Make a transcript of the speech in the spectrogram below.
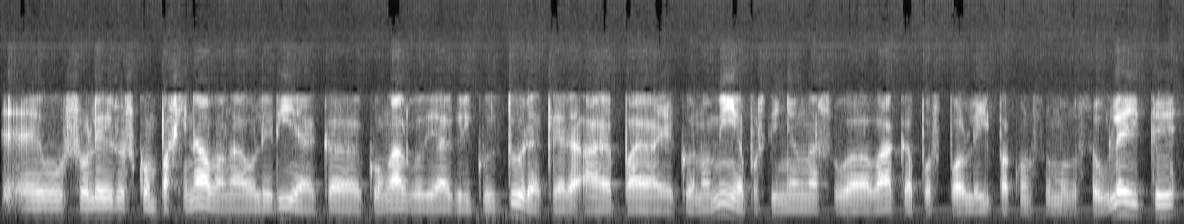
eh, os oleiros compaginaban a olería ca, con algo de agricultura que era a, para a economía, pois tiñan a súa vaca pois, para, lei, para consumo do seu leite,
